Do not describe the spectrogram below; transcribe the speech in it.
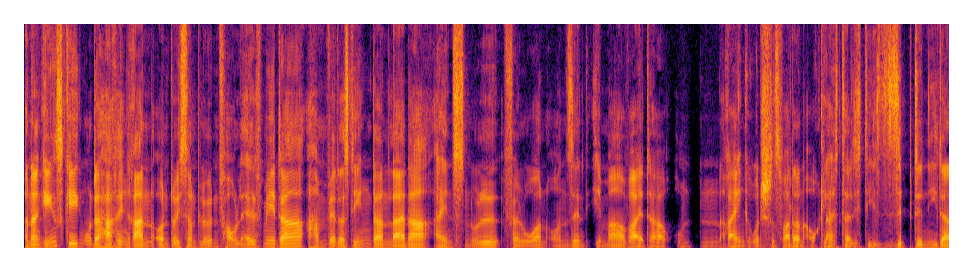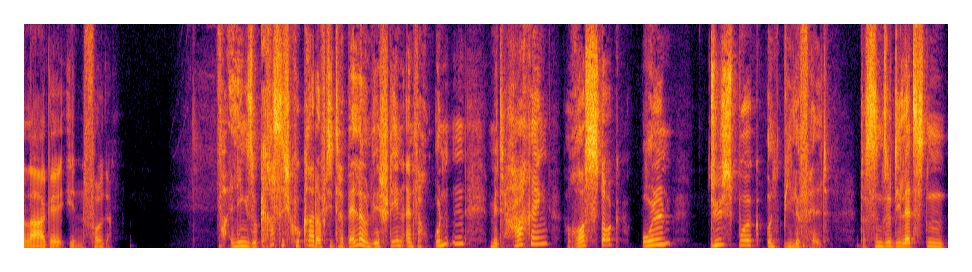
Und dann ging es gegen Unterhaching ran und durch so einen blöden Foul-Elfmeter haben wir das Ding dann leider 1-0 verloren und sind immer weiter unten reingerutscht. Das war dann auch gleichzeitig die siebte Niederlage in Folge. Vor allen Dingen so krass, ich gucke gerade auf die Tabelle und wir stehen einfach unten mit Haching, Rostock, Ulm, Duisburg und Bielefeld. Das sind so die letzten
